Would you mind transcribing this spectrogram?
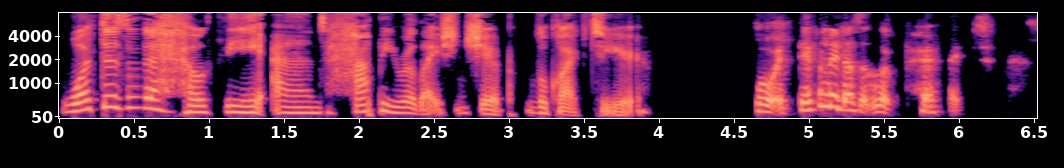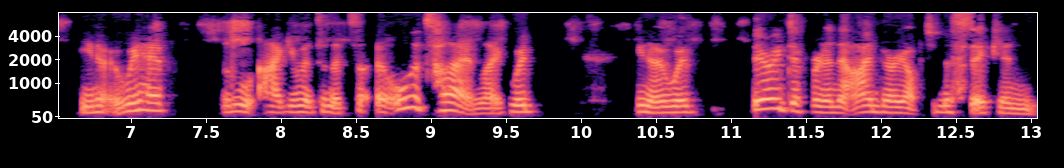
what does a healthy and happy relationship look like to you? Well, it definitely doesn't look perfect. You know, we have little arguments and it's all the time. Like we're, you know, we're very different that I'm very optimistic and,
